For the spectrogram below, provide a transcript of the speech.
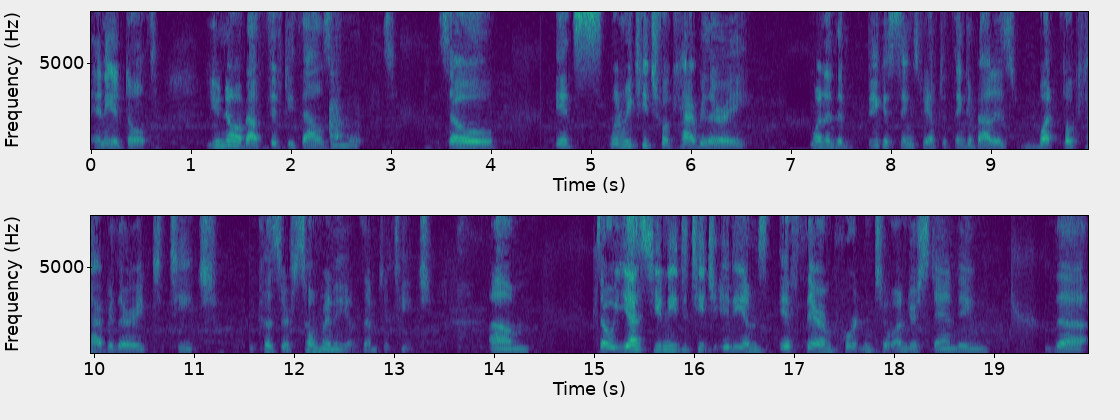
any adult, you know about 50,000 words. So it's when we teach vocabulary, one of the biggest things we have to think about is what vocabulary to teach because there's so many of them to teach. Um, so yes, you need to teach idioms if they're important to understanding the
